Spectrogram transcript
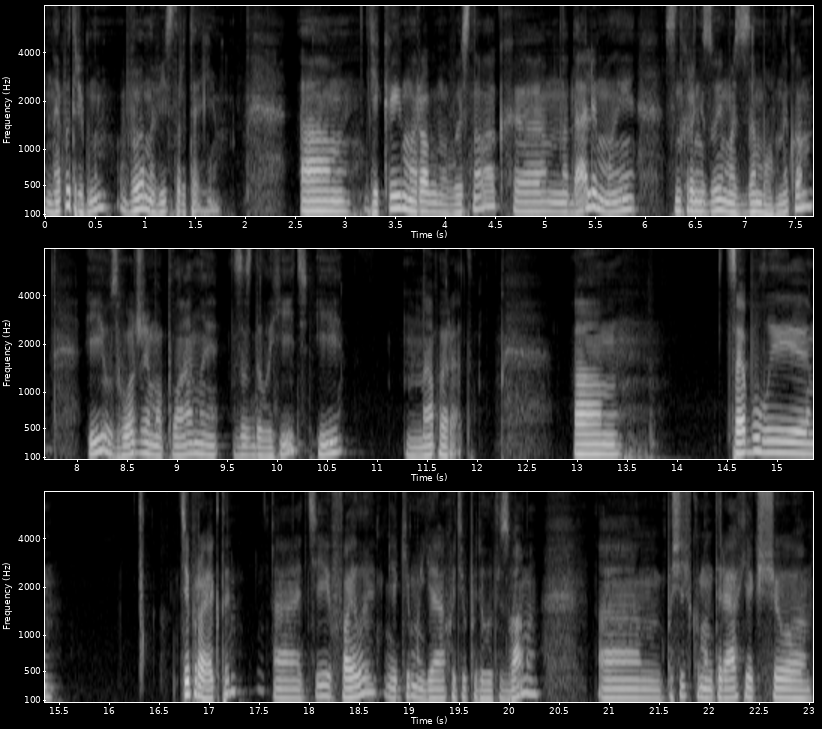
непотрібним в новій стратегії. Який ми робимо висновок? Ем, Надалі ми синхронізуємося з замовником і узгоджуємо плани заздалегідь і наперед. Це були ті проекти, е, ті файли, якими я хотів поділитися з вами. Пишіть в коментарях, якщо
